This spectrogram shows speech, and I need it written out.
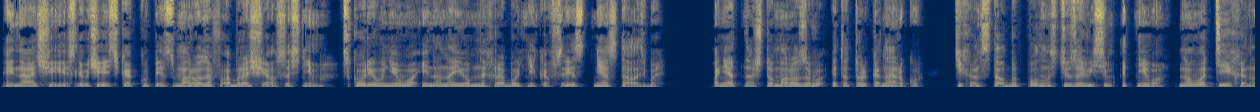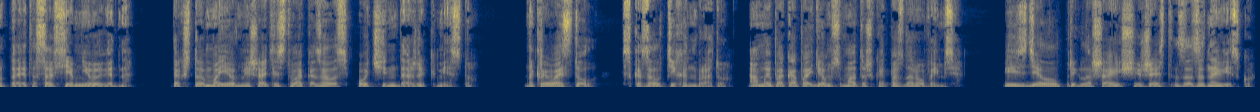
Иначе, если учесть, как купец Морозов обращался с ним, вскоре у него и на наемных работников средств не осталось бы. Понятно, что Морозову это только на руку. Тихон стал бы полностью зависим от него. Но вот Тихону-то это совсем невыгодно. Так что мое вмешательство оказалось очень даже к месту. «Накрывай стол», — сказал Тихон брату. «А мы пока пойдем с матушкой поздороваемся». И сделал приглашающий жест за занавеску.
